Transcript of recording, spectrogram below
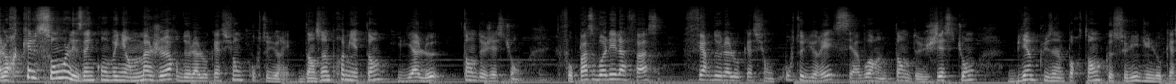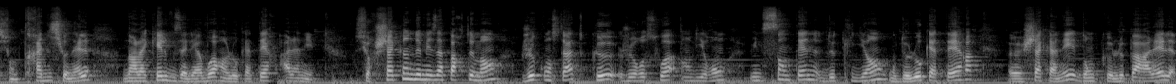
Alors quels sont les inconvénients majeurs de la location courte durée? Dans un premier temps, il y a le temps de gestion. Il ne faut pas se voiler la face, faire de la location courte durée, c'est avoir un temps de gestion bien plus important que celui d'une location traditionnelle dans laquelle vous allez avoir un locataire à l'année. Sur chacun de mes appartements, je constate que je reçois environ une centaine de clients ou de locataires euh, chaque année. Donc le parallèle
